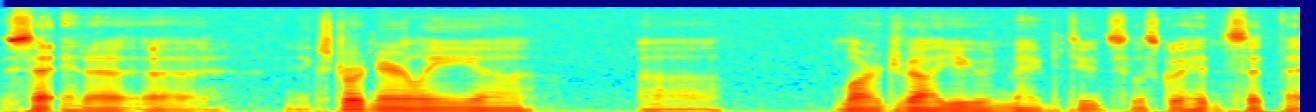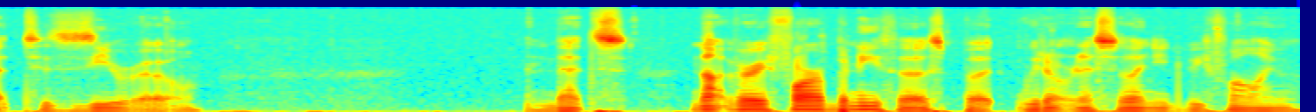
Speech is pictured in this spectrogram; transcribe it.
set at a, a an extraordinarily uh, uh, large value in magnitude. So let's go ahead and set that to zero. And that's not very far beneath us, but we don't necessarily need to be falling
